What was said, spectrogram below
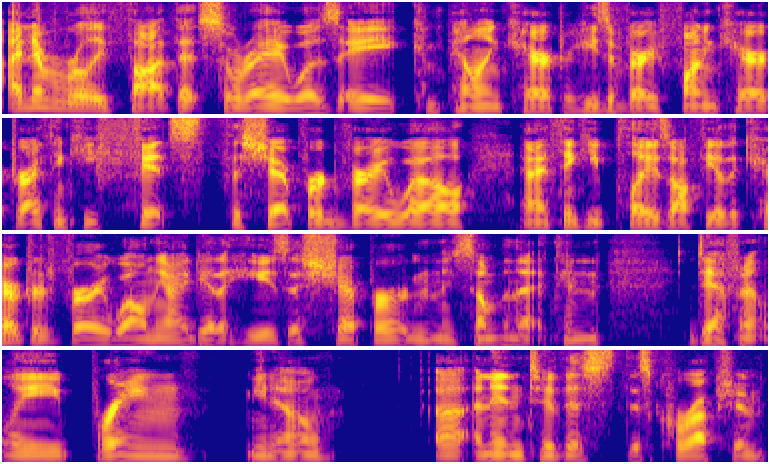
I never really thought that Sorey was a compelling character. He's a very fun character. I think he fits the shepherd very well, and I think he plays off the other characters very well in the idea that he's a shepherd and he's something that can definitely bring you know uh, an end to this this corruption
